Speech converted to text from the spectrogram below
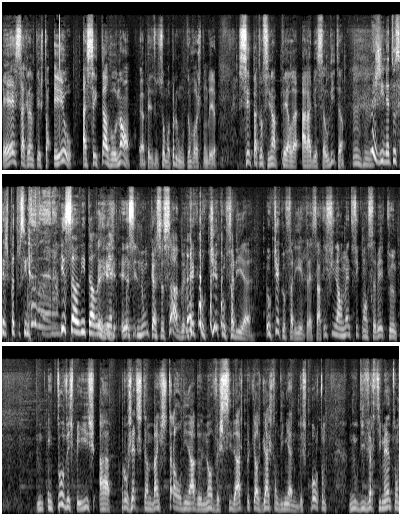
É essa a grande questão. Eu aceitava ou não, é apenas só uma pergunta, não vou responder, ser patrocinado pela Arábia Saudita? Imagina tu seres patrocinado pela Arábia Saudita, Olivier. É assim, nunca se sabe. O que, é, que- o que é que eu faria? O que é que eu faria interessante? E finalmente ficam a saber que em todos os países há projetos também extraordinários de novas cidades, porque eles gastam dinheiro no desporto, no divertimento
